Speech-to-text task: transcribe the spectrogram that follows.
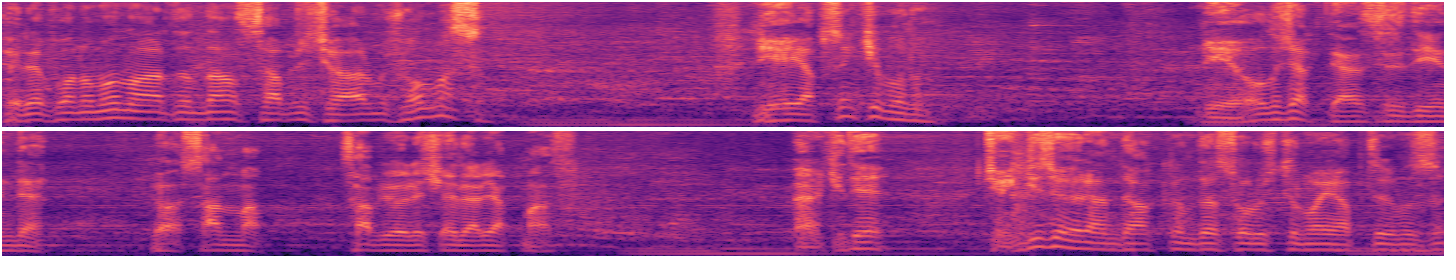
Telefonumun ardından Sabri çağırmış olmasın? Niye yapsın ki bunu? Niye olacak densizliğinden? Yok sanmam. Sabri öyle şeyler yapmaz. Belki de Cengiz öğrendi hakkında soruşturma yaptığımızı.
